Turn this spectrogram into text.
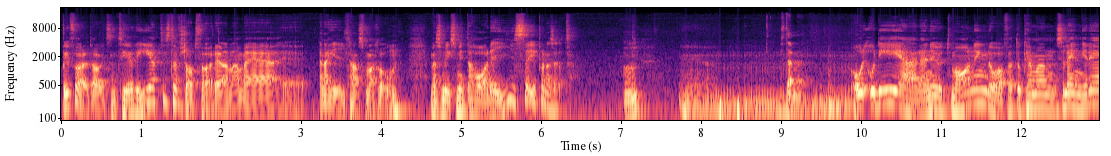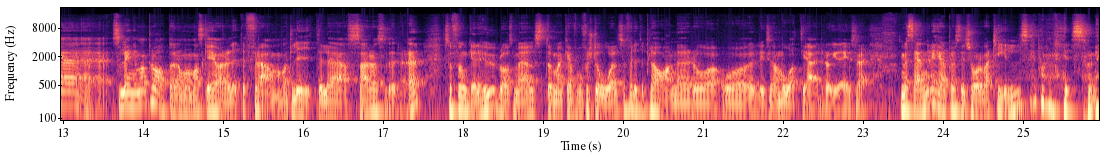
uppe i företaget som teoretiskt har förstått fördelarna med eh, en agil transformation, men som liksom inte har det i sig på något sätt. stämmer. Och, och det är en utmaning då, för att då kan man, så länge, det, så länge man pratar om vad man ska göra lite framåt, lite lösare och så vidare, så funkar det hur bra som helst och man kan få förståelse för lite planer och, och liksom åtgärder och grejer sådär. Men sen när det helt plötsligt tjorvar till sig på något vis och det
